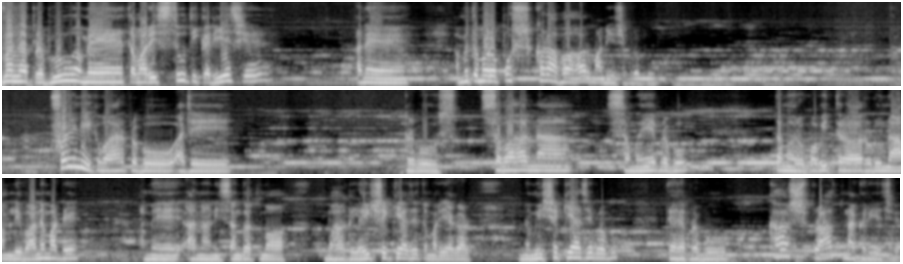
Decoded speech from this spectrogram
વલ્લા પ્રભુ, અમે તમારી સ્તુતિ કરીએ છીએ અને અમે તમારો પુષ્કળ આભાર માનીએ છીએ પ્રભુ. ફરીને એકવાર પ્રભુ, આજે પ્રભુ સવારના સમયે પ્રભુ, તમારું પવિત્ર રૂડું નામ લેવાને માટે અમે આ નાની સંગતમાં ભાગ લઈ શક્યા છે તમારી આગળ નમી શક્યા છે પ્રભુ. ત્યારે પ્રભુ ખાસ પ્રાર્થના કરીએ છીએ.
